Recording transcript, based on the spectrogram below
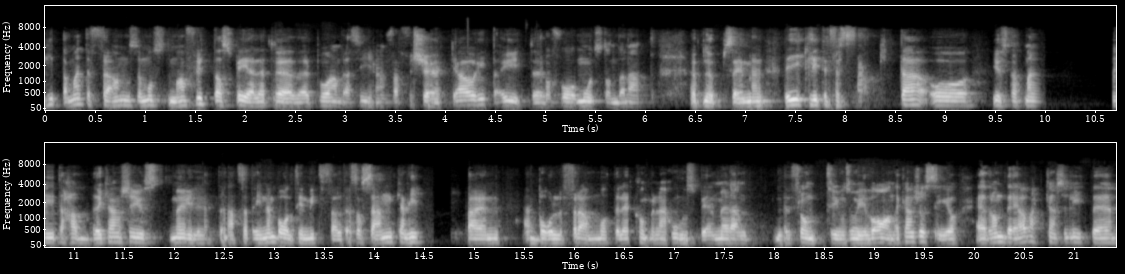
hittar man inte fram så måste man flytta spelet över på andra sidan för att försöka och hitta ytor och få motståndarna att öppna upp sig. Men det gick lite för sakta och just att man inte hade kanske just möjligheten att sätta in en boll till mittfältet som sen kan hitta en, en boll framåt eller ett kombinationsspel med den fronttrion som vi är vana kanske att se. Och även om det har varit kanske lite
